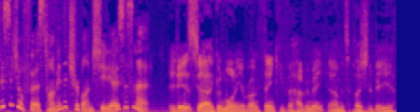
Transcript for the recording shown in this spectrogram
this is your first time in the Triple M studios, isn't it? It is. Uh, good morning, everyone. Thank you for having me. Um, it's a pleasure to be here.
